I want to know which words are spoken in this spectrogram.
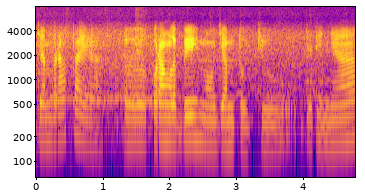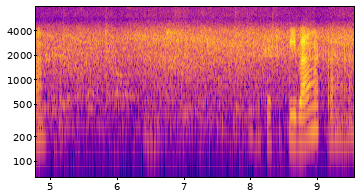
jam berapa ya? E, kurang lebih mau jam 7 jadinya. Masih sepi banget kan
